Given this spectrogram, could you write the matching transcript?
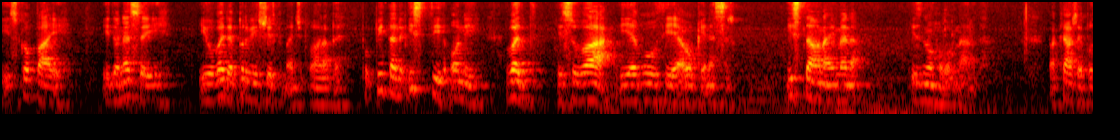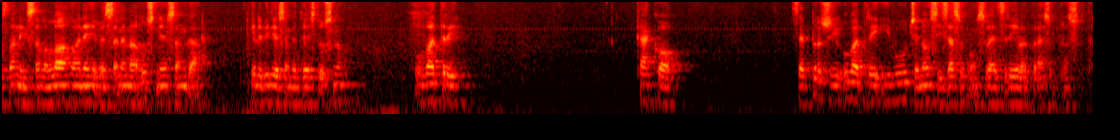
i iskopa ih i donese ih i uvede prvi širk među Arabe. Po pitanju isti oni Ved i suva i jeguth i jeuk i nesr. Ista ona imena iz Nuhovog naroda. Pa kaže poslanik sallallahu a nehi veselema, usnio sam ga, ili vidio sam ga, to jest usnu, u vatri, kako se prži u vatri i vuče, nosi sa sobom svoje crijeva koja su prosuta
